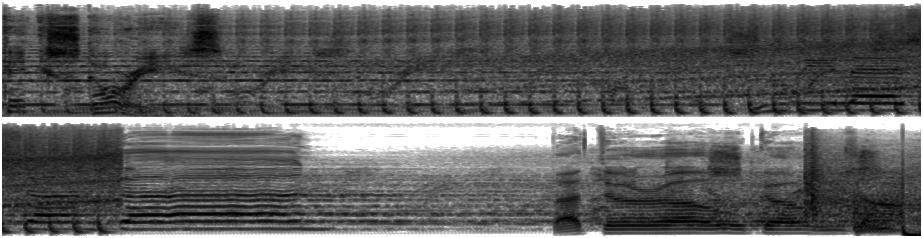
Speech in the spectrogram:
Polyptych Stories. To be less undone, but the road goes on.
